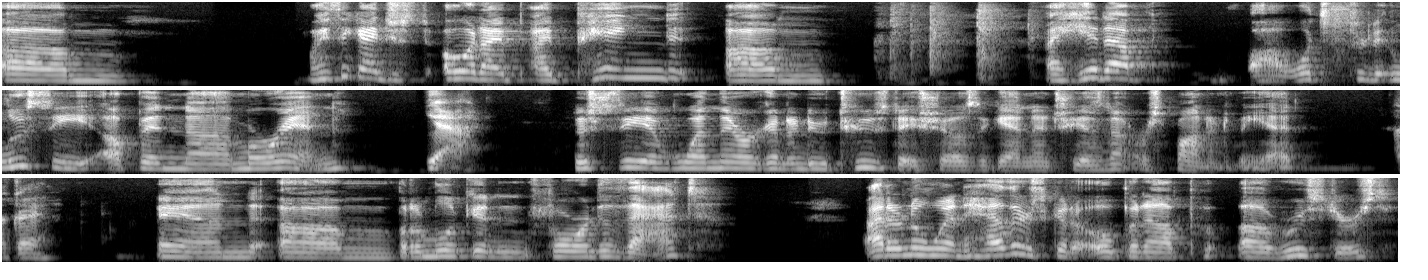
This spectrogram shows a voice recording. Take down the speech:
um, I think I just oh, and I I pinged, um, I hit up, uh, what's her? Lucy up in uh, Marin Yeah. to see if, when they were going to do Tuesday shows again, and she has not responded to me yet Okay. And um but i'm looking forward to that i don't know when heather's going to open up uh roosters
